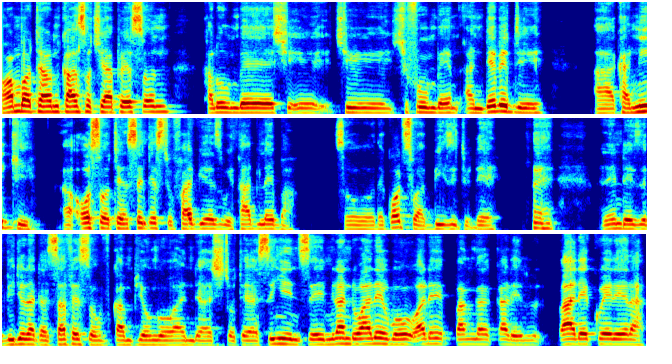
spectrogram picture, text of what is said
Kawambwa Town Council Chairperson Kalumbe Chifumbe and David uh, Kaniki are also sentenced to five years with hard labor. So the courts were busy today. and then there's a video that has surfaced of Kampyongo and uh, Shitote singing, saying, Milando wale wale panga kale wale kwerera.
